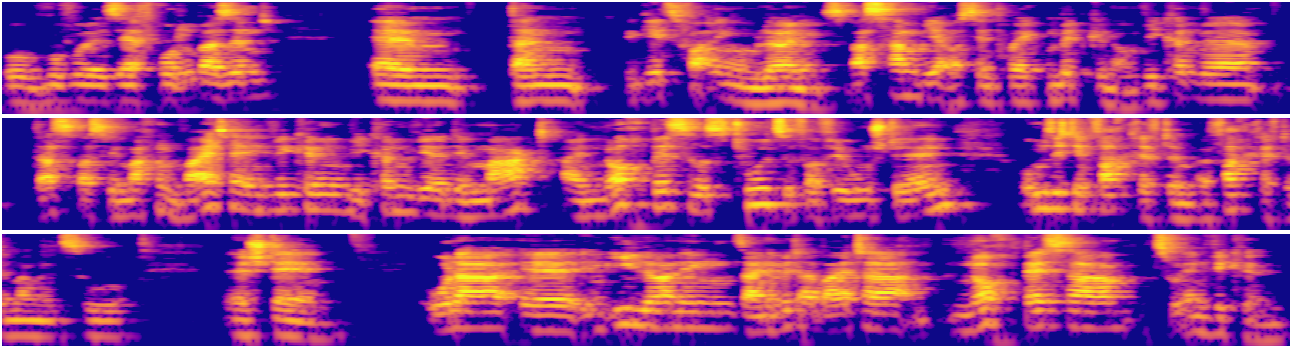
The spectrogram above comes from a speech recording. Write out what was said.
wo, wo wir sehr froh drüber sind. Ähm, dann geht es vor allen Dingen um Learnings. Was haben wir aus den Projekten mitgenommen? Wie können wir das, was wir machen, weiterentwickeln? Wie können wir dem Markt ein noch besseres Tool zur Verfügung stellen, um sich dem Fachkräfte, äh, Fachkräftemangel zu äh, stellen? Oder äh, im E-Learning seine Mitarbeiter noch besser zu entwickeln?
